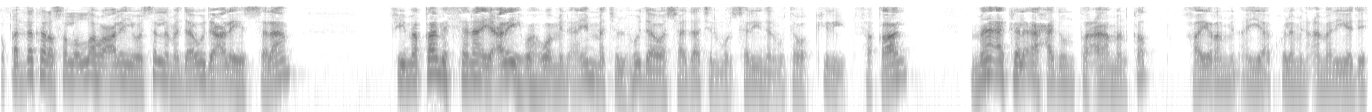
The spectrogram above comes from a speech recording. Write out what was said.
وقد ذكر صلى الله عليه وسلم داود عليه السلام في مقام الثناء عليه وهو من أئمة الهدى وسادات المرسلين المتوكلين فقال ما أكل أحد طعاما قط خيرا من أن يأكل من عمل يده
